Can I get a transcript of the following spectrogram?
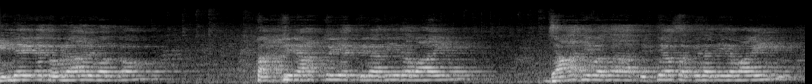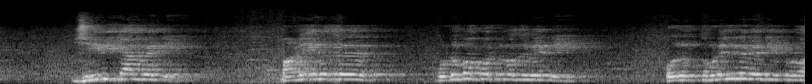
ഇന്ത്യയിലെ തൊഴിലാളി വർഗം കക്ഷി രാഷ്ട്രീയത്തിനതീതമായി ജാതിമത വ്യത്യാസത്തിനതീതമായി ജീവിക്കാൻ വേണ്ടി പണിയെടുത്ത് കുടുംബം പോറ്റുന്നതിന് വേണ്ടി ഒരു തൊഴിലിന് വേണ്ടിയിട്ടുള്ള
